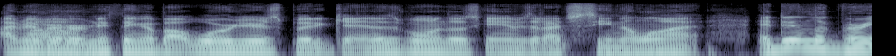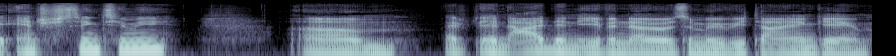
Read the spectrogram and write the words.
I've never heard Um, anything about Warriors, but again, it's one of those games that I've seen a lot. It didn't look very interesting to me. Um, and and I didn't even know it was a movie tie-in game.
